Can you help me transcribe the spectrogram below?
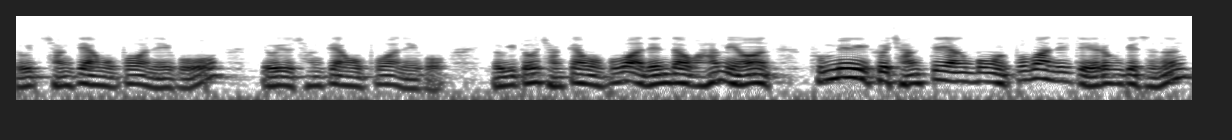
여기도 장대 양봉 뽑아내고 여기도 장대 양봉 뽑아내고 여기도 장대 양봉 뽑아낸다고 하면 분명히 그 장대 양봉을 뽑아낼 때 여러분께서는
